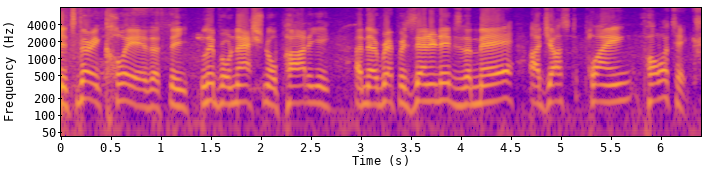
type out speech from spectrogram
It's very clear that the Liberal National Party and their representatives, the Mayor, are just playing politics.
